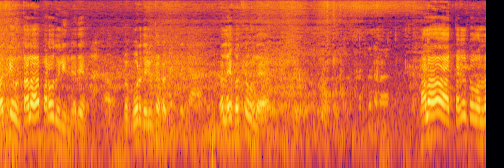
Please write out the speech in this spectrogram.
బతికే ఉంది. తల పడవ తగిలింది. అదే. గోడ తగిలితే అట్లా. లైఫ్ బతికే ఉంది. తల తగలటం వల్ల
